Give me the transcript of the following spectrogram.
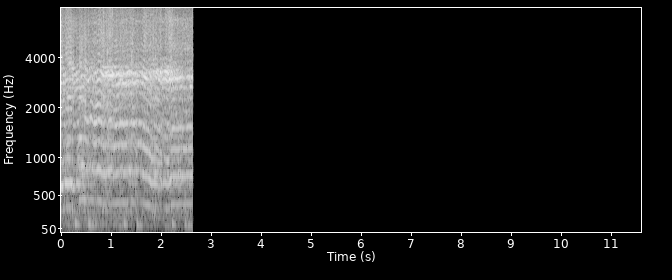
Hare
